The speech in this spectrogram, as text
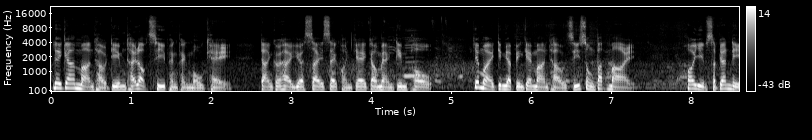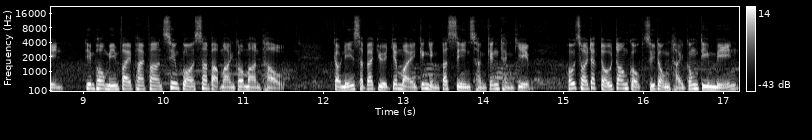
呢間饅頭店睇落似平平無奇，但佢係弱勢社群嘅救命店鋪，因為店入邊嘅饅頭只送不賣。開業十一年，店鋪免費派發超過三百萬個饅頭。舊年十一月，因為經營不善，曾經停業，好彩得到當局主動提供店面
